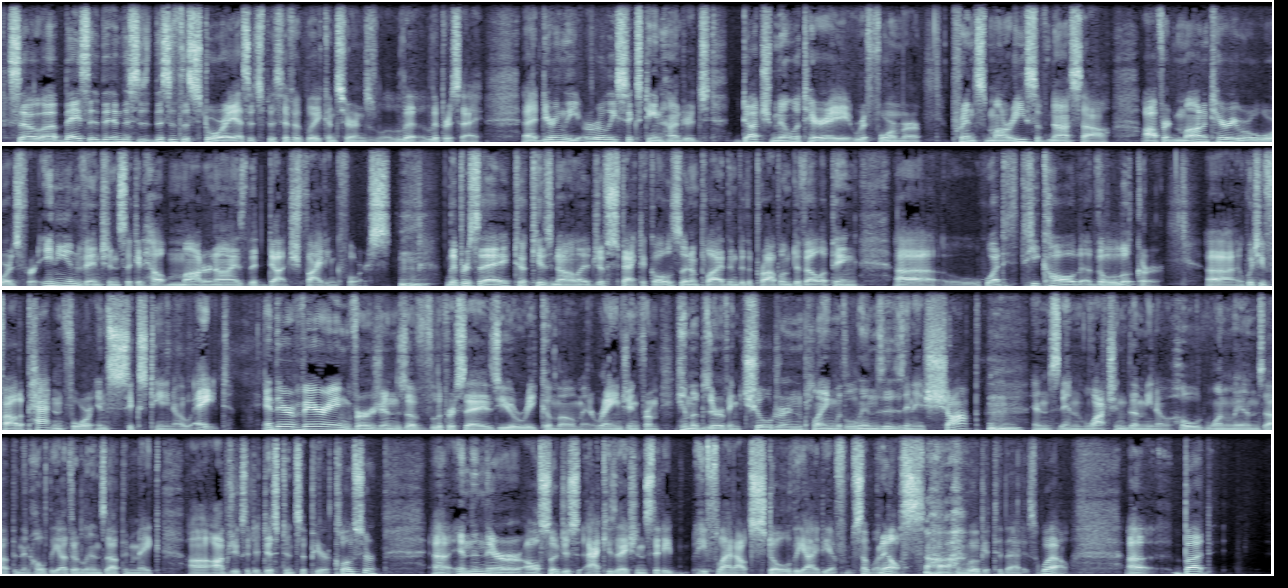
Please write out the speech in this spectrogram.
So uh, basically, and this is this is the story as it specifically concerns Lippershey. Uh, during the early 1600s, Dutch military reformer Prince Maurice of Nassau offered monetary rewards for any inventions that could help modernize the Dutch fighting force. Mm-hmm. Lippershey took his knowledge of spectacles and applied them to the problem, developing uh, what he called the looker, uh, which he filed a patent for in 1608. And there are varying versions of Lippershey's eureka moment, ranging from him observing children playing with lenses in his shop mm-hmm. and, and watching them, you know, hold one lens up and then hold the other lens up and make uh, objects at a distance appear closer. Uh, and then there are also just accusations that he, he flat out stole the idea from someone else. Uh-huh. And we'll get to that as well. Uh, but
